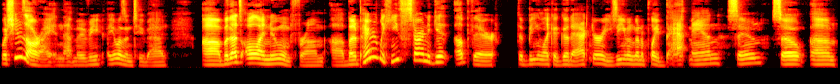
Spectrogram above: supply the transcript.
which he was all right in that movie. He wasn't too bad. Uh, but that's all I knew him from. Uh, but apparently he's starting to get up there to being like a good actor. He's even going to play Batman soon. So, um,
